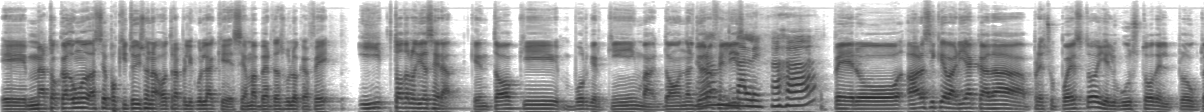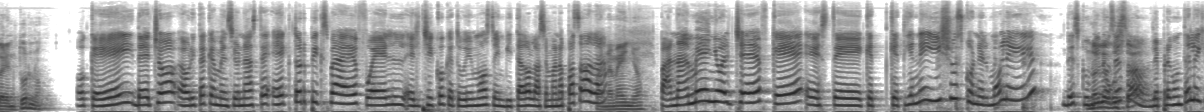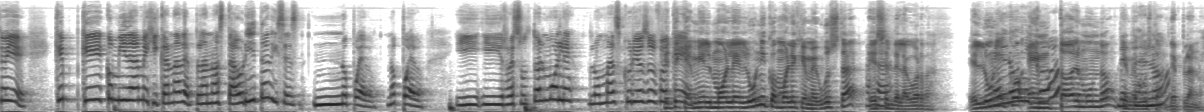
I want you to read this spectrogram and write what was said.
Eh, me ha tocado, hace poquito hizo una otra película que se llama Verde, Azul o Café. Y todos los días era Kentucky, Burger King, McDonald's. Yo era feliz. Dale, ajá. Pero ahora sí que varía cada presupuesto y el gusto del productor en turno. Ok, de hecho, ahorita que mencionaste, Héctor Pixbae fue el, el chico que tuvimos de invitado la semana pasada. Panameño. Panameño, el chef que, este, que, que tiene issues con el mole, ¿eh? Descubrimos ¿No le gusta? eso. Le pregunté, le dije, oye, ¿qué, ¿qué comida mexicana de plano hasta ahorita dices, no puedo, no puedo? Y, y resultó el mole. Lo más curioso fue Fíjate que... que a mí el mole, el único mole que me gusta es el de la gorda. El único, único? en todo el mundo ¿De que me plano? gusta, de plano.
